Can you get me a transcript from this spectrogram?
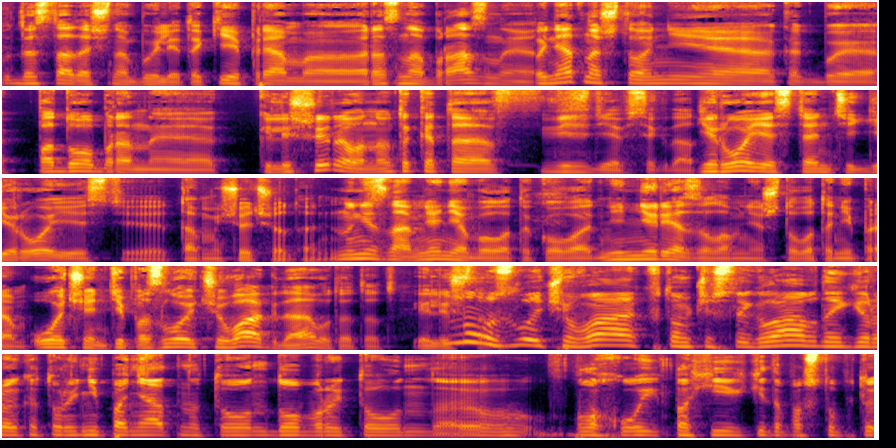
достаточно были, такие прям э, разнообразные. Понятно, что они э, как бы подобраны клишировано, но так это везде всегда. Герой есть, антигерой есть, там еще что-то. Ну, не знаю, меня не было такого, не, не резало мне, что вот они прям очень, типа, злой чувак, да, вот этот, или ну, что? злой чувак, в том числе главный герой, который непонятно, то он добрый, то он э, плохой, плохие какие-то поступки. То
